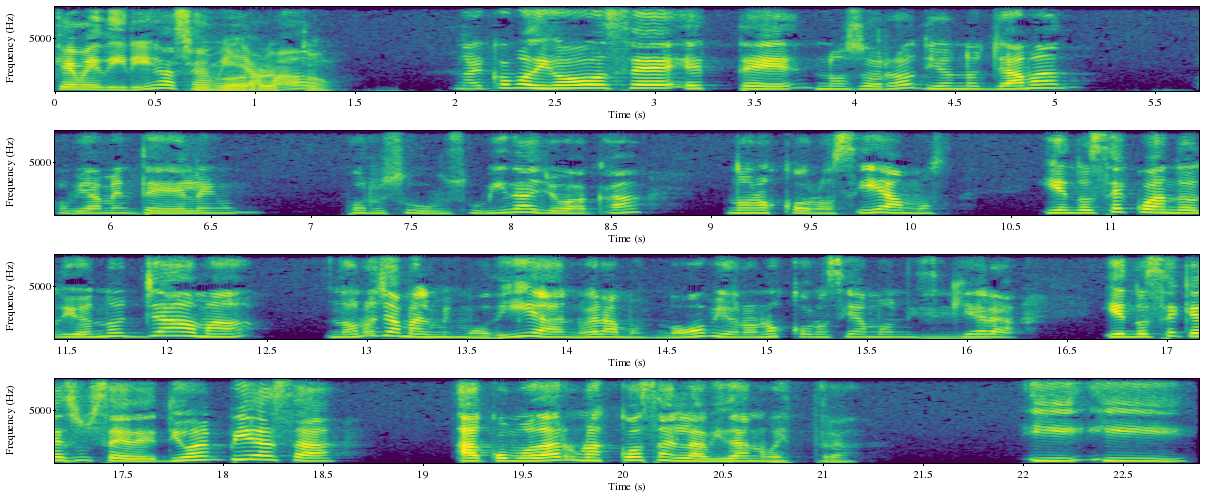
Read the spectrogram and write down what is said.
que me dirija hacia Sí, mi correcto. llamado. No hay como dijo José, este, nosotros, Dios nos llama, obviamente él en- por su, su vida, yo acá, no nos conocíamos. Y entonces cuando Dios nos llama, no nos llama el mismo día, no éramos novios, no nos conocíamos ni Mm. siquiera. Y entonces, ¿qué sucede? Dios empieza a acomodar unas cosas en la vida nuestra. Y, y,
